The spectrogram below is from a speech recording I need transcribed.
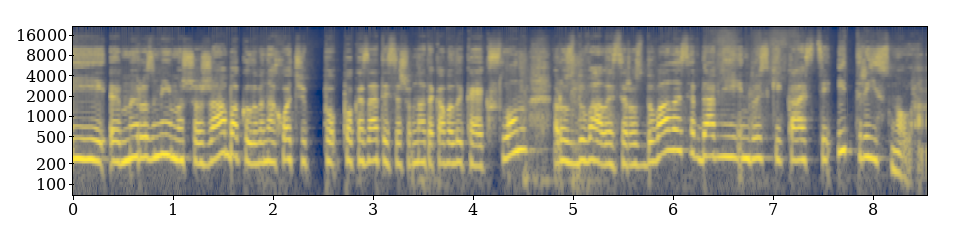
І е, ми розуміємо, що жаба, коли вона хоче показатися, що вона така велика, як слон, роздувалася, роздувалася в давній індуській касті і тріснула.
